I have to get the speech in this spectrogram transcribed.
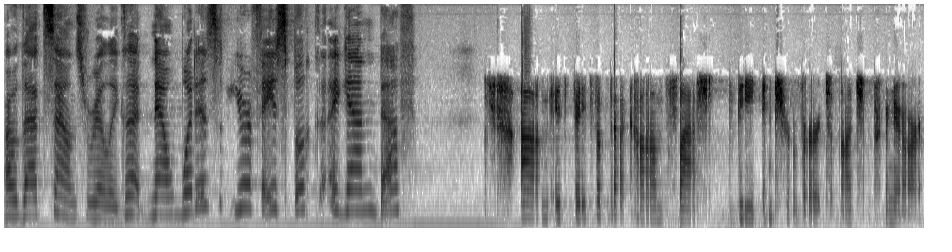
Oh, that sounds really good. Now, what is your Facebook again, Beth? Um, it's facebook.com slash the introvert entrepreneur.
